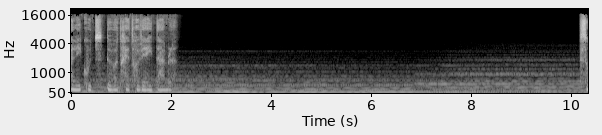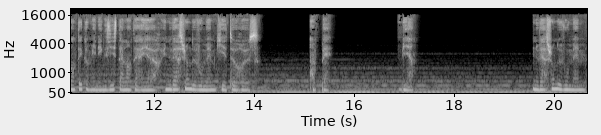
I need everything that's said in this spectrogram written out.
À l'écoute de votre être véritable. Ressentez comme il existe à l'intérieur une version de vous-même qui est heureuse, en paix, bien. Une version de vous-même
